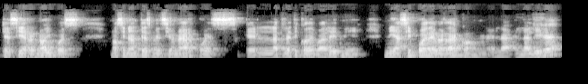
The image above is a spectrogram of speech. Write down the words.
qué cierre, ¿no? Y pues no sin antes mencionar pues que el Atlético de Madrid ni, ni así puede, ¿verdad? Con, en, la, en la liga,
